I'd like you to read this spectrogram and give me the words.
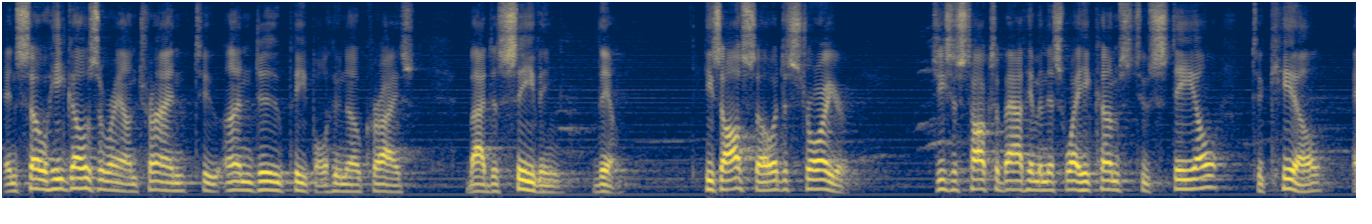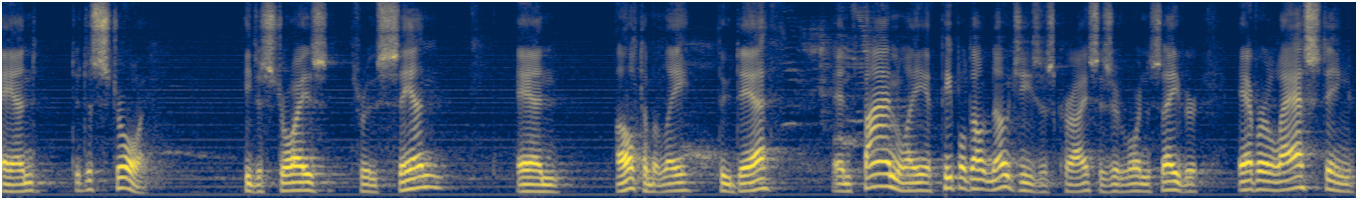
And so he goes around trying to undo people who know Christ by deceiving them. He's also a destroyer. Jesus talks about him in this way He comes to steal, to kill, and to destroy. He destroys through sin and ultimately through death. And finally, if people don't know Jesus Christ as their Lord and Savior, everlasting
